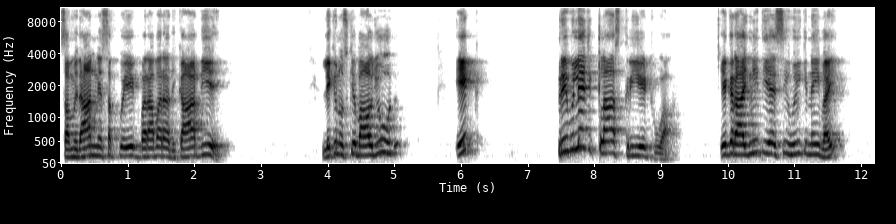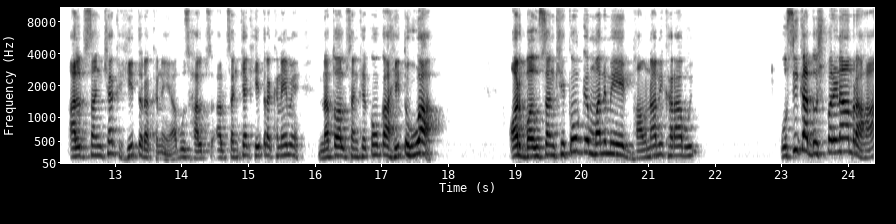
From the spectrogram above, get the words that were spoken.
संविधान ने सबको एक बराबर अधिकार दिए, लेकिन उसके बावजूद एक प्रिविलेज क्लास क्रिएट हुआ। एक राजनीति ऐसी हुई कि नहीं भाई, अल्पसंख्यक हित रखने, अब उस अल्पसंख्यक हित रखने में न तो अल्पसंख्यकों का हित हुआ। और बहुसंख्यकों के मन में एक भावना भी खराब हुई। उसी का दुष्परिणाम रहा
